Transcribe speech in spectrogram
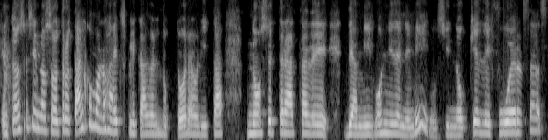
Entonces, si nosotros, tal como nos ha explicado el doctor ahorita, no se trata de, de, amigos ni de enemigos, sino que de fuerzas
